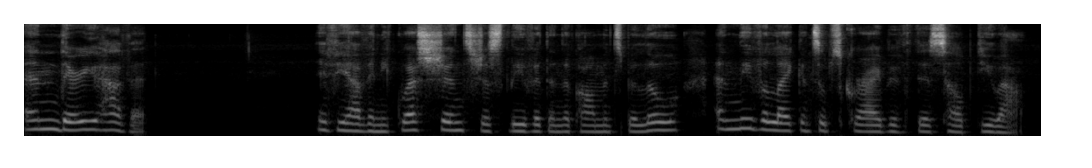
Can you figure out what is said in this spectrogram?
And there you have it. If you have any questions, just leave it in the comments below and leave a like and subscribe if this helped you out.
